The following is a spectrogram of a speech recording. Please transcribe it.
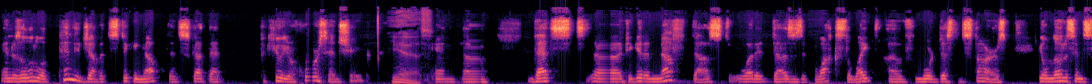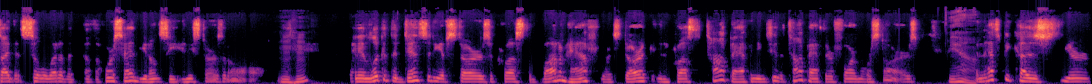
And there's a little appendage of it sticking up that's got that peculiar horse head shape. Yes. And uh, that's, uh, if you get enough dust, what it does is it blocks the light of more distant stars. You'll notice inside that silhouette of the, of the horse head, you don't see any stars at all. Mm-hmm. And then look at the density of stars across the bottom half where it's dark and across the top half. And you can see the top half, there are far more stars. Yeah. And that's because you're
